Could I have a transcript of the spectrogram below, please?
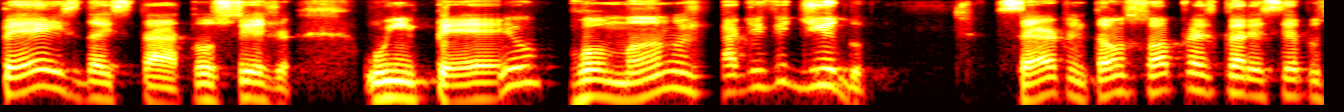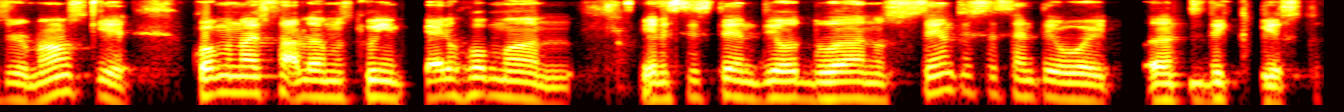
pés da estátua, ou seja, o Império Romano já dividido certo? Então, só para esclarecer para os irmãos que, como nós falamos que o Império Romano, ele se estendeu do ano 168 a.C.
